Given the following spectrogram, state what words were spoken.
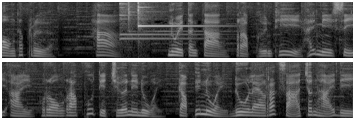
กองทัพเรือ 5. หน่วยต่างๆ ปรับพื้นที่ให้มี CI รองรับผู้ติดเชื้อในหน่วย กับที่หน่วยดูแลรักษาจนหายดี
